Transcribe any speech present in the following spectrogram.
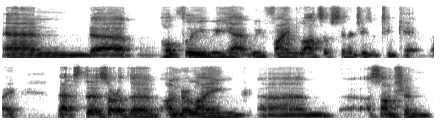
And uh, hopefully, we have we find lots of synergies with TDK, right? That's the sort of the underlying um, assumption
